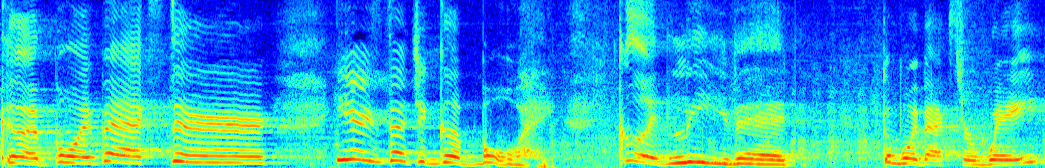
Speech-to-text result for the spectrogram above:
Good boy, Baxter. You're such a good boy. Good, leave it. Good boy, Baxter. Wait.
